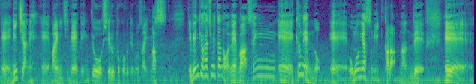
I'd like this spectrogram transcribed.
えー、日夜ね、えー、毎日ね、勉強をしているところでございます。え勉強始めたのがね、まあ、先、え去年の、えお盆休みからなんで、え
